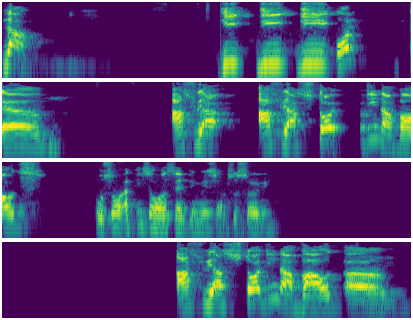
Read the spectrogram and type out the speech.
Now, the the the one um as we are as we are studying about Oh, so I think someone sent a message. I'm so sorry. As we are studying about, um,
